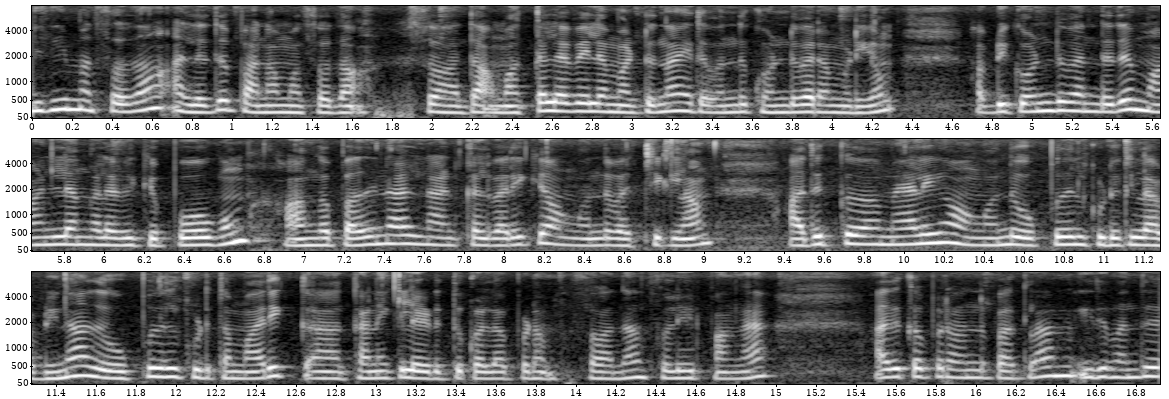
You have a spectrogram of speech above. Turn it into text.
நிதி மசோதா அல்லது பண மசோதா. ஸோ அதான் மக்களவையில் மட்டும்தான் இதை வந்து கொண்டு வர முடியும். அப்படி கொண்டு வந்தது மாநிலங்களவைக்கு போகும். அங்கே பதினாலு நாட்கள் வரைக்கும் அவங்க வந்து வச்சுக்கலாம். அதுக்கு மேலேயும் அவங்க வந்து ஒப்புதல் கொடுக்கல அப்படின்னா அது ஒப்புதல் கொடுத்த மாதிரி க கணக்கில் எடுத்துக்கொள்ளப்படும் ஸோ அதான் சொல்லியிருப்பாங்க. அதுக்கப்புறம் வந்து பார்க்கலாம். இது வந்து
